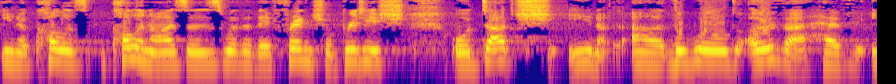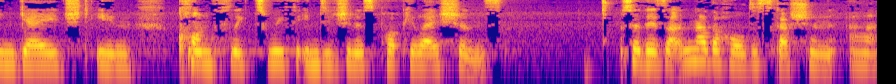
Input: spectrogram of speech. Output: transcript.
you know, colonizers, whether they're French or British or Dutch, you know, uh, the world over, have engaged in conflicts with indigenous populations. So there's another whole discussion uh,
